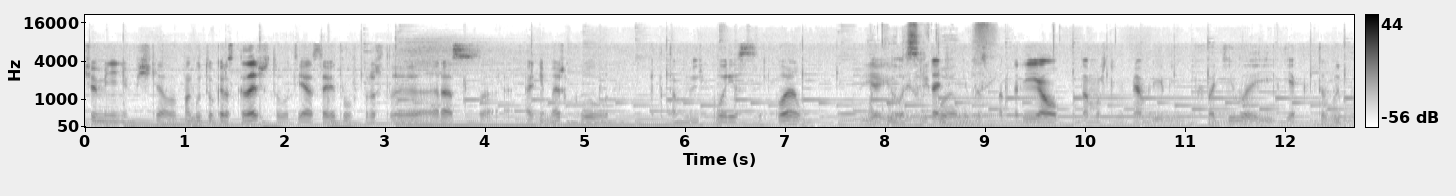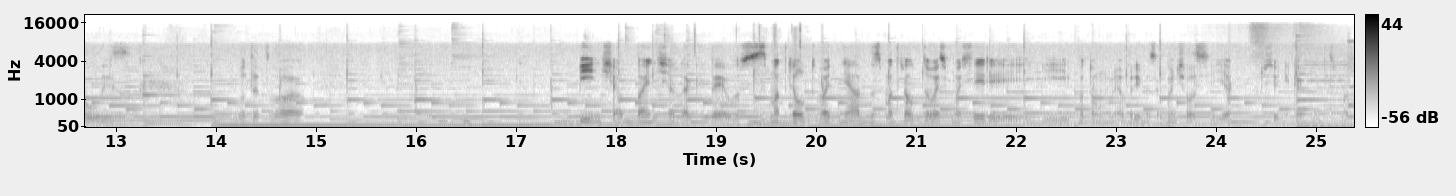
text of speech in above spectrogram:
Что меня не впечатляло? Могу только рассказать, что вот я советовал в прошлый раз анимешку, как там, Ликорис Рекойл. Я ее, кстати, не досмотрел, потому что у меня времени не хватило, и я как-то выпал из вот этого бенча, банча, да, когда я его смотрел два дня, досмотрел до восьмой серии, и потом у меня время закончилось, и я все никак не досмотрел.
